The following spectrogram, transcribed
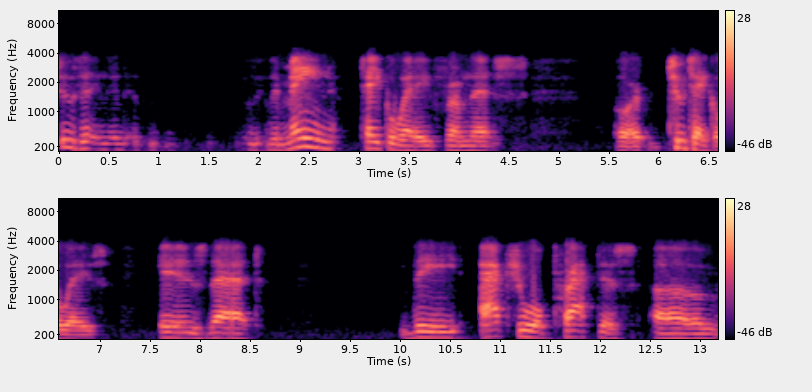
two th- the main takeaway from this, or two takeaways, is that the actual practice of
